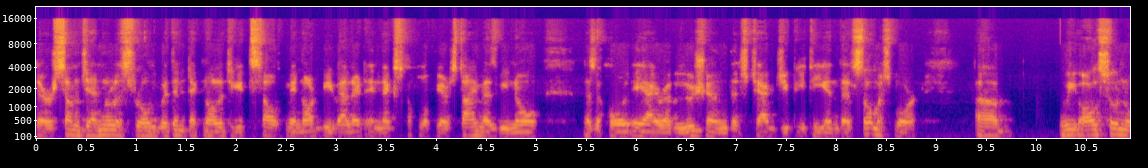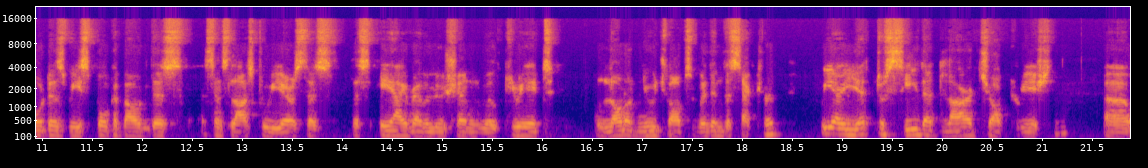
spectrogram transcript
there are some generalist roles within technology itself may not be valid in next couple of years' time, as we know. There's a whole AI revolution. There's Chat GPT, and there's so much more. Uh, we also noticed we spoke about this since last two years. This this AI revolution will create a lot of new jobs within the sector. We are yet to see that large job creation. Uh,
